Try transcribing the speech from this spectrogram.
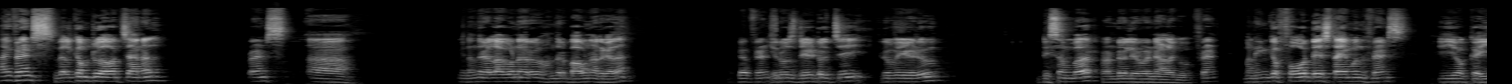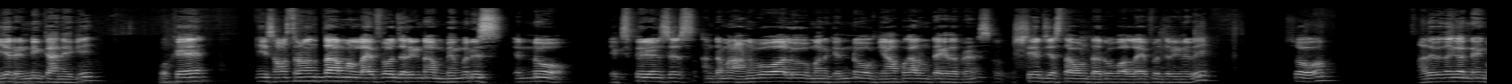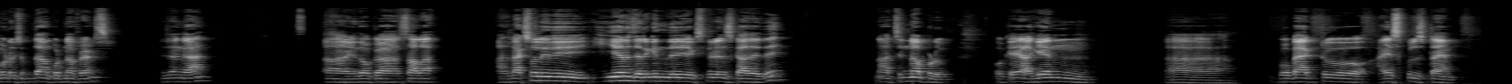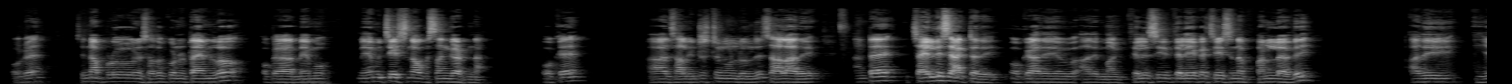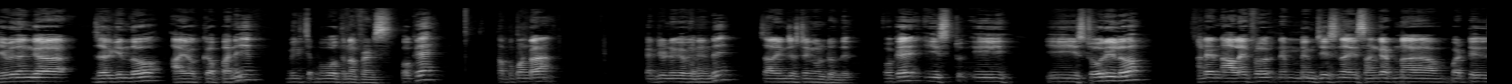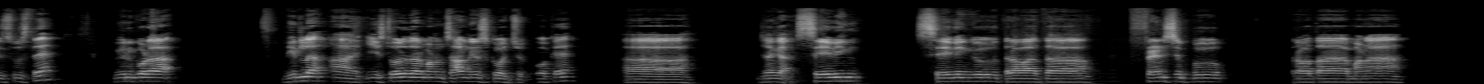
Hi friends welcome to our channel friends మీరందరూ ఎలా ఉన్నారు? అందరు బాగున్నారు కదా? ఓకే ఫ్రెండ్స్ ఈరోజు డేట్ వచ్చి ఇరవై ఏడు డిసెంబర్ రెండు వేల ఇరవై నాలుగు. ఫ్రెండ్స్ మనకి ఇంకా ఫోర్ డేస్ టైం ఉంది ఫ్రెండ్స్ ఈ యొక్క ఇయర్ ఎండింగ్ కానీకి. ఓకే ఈ సంవత్సరం అంతా మన లైఫ్లో జరిగిన మెమరీస్ ఎన్నో ఎక్స్పీరియన్సెస్ అంటే మన అనుభవాలు మనకి ఎన్నో జ్ఞాపకాలు ఉంటాయి కదా ఫ్రెండ్స్ షేర్ చేస్తూ ఉంటారు వాళ్ళ లైఫ్లో జరిగినవి. సో అదేవిధంగా నేను కూడా చెప్దాం అనుకుంటున్నా ఫ్రెండ్స్ నిజంగా ఇది ఒక చాలా అసలు యాక్చువల్ ఇది ఇయర్ జరిగింది ఎక్స్పీరియన్స్ కాదు ఇది. నా చిన్నప్పుడు okay again go back to high schools time okay చిన్నప్పుడు నేను చదువుకున్న టైంలో ఒక మేము మేము చేసిన ఒక సంఘటన ఓకే అది చాలా ఇంట్రెస్టింగ్ ఉంటుంది చాలా అది. అంటే చైల్డిష్ యాక్ట్ అది ఓకే అది అది మాకు తెలిసి తెలియక చేసిన పనులు అది అది ఏ విధంగా జరిగిందో ఆ యొక్క పని మీకు చెప్పబోతున్నా ఫ్రెండ్స్ ఓకే తప్పకుండా కంటిన్యూగా వినండి. చాలా ఇంట్రెస్టింగ్ ఉంటుంది. ఓకే ఈ స్టో- ఈ ఈ స్టోరీలో అంటే నా లైఫ్లో నేను మేము చేసిన ఈ సంఘటన బట్టి చూస్తే మీరు కూడా దీంట్లో ఈ స్టోరీ ద్వారా మనం చాలా నేర్చుకోవచ్చు. ఓకే నిజంగా సేవింగ్ సేవింగ్ తర్వాత ఫ్రెండ్షిప్ తర్వాత మన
